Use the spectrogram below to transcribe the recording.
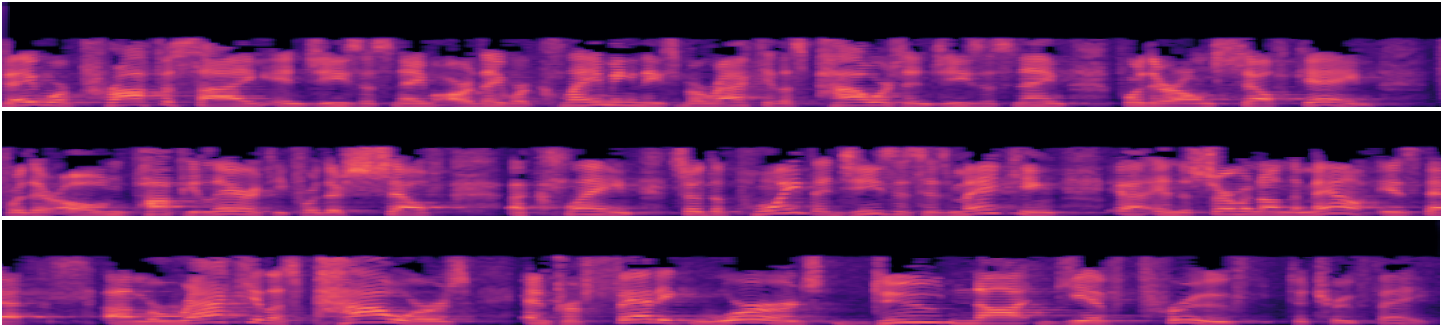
They were prophesying in Jesus' name, or they were claiming these miraculous powers in Jesus' name for their own self gain for their own popularity, for their self acclaim. So the point that Jesus is making uh, in the Sermon on the Mount is that uh, miraculous powers and prophetic words do not give proof to true faith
